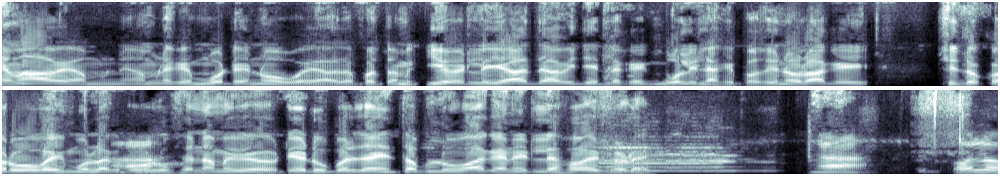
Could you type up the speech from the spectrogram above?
એમ આવે અમને? અમને કઈ મોટે ન હોય પણ તમે કયો એટલે યાદ આવી જાય એટલે કંઈક બોલી નાખી. પછી એનો રાગે સીધો કરવો વહી મોલા બોલું છે ને અમે ટેટ ઉપર જાય તબલું વાગે ને એટલે હોય છોડે. હા. ઓલો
